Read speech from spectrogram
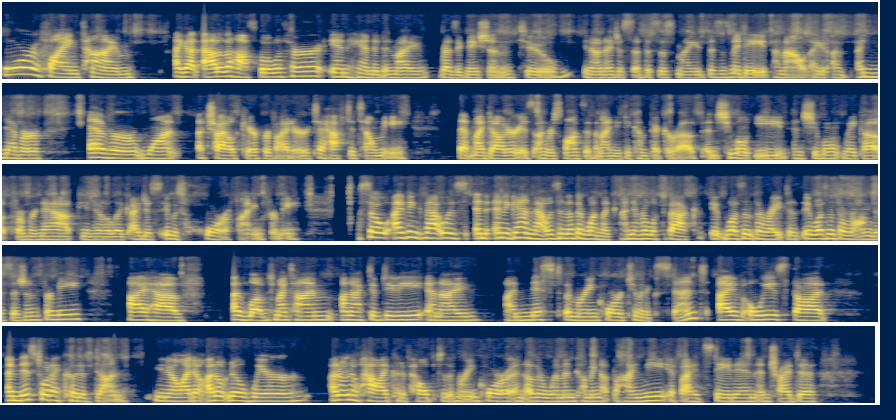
horrifying time I got out of the hospital with her and handed in my resignation to, you know, and I just said, this is my, this is my date. I'm out. I, I, I never, ever want a child care provider to have to tell me that my daughter is unresponsive and I need to come pick her up and she won't eat and she won't wake up from her nap. You know, like I just, it was horrifying for me. So I think that was, and, and again, that was another one. Like I never looked back. It wasn't the right, it wasn't the wrong decision for me. I have, I loved my time on active duty and I I missed the Marine Corps to an extent. I've always thought I missed what I could have done. You know, I don't I don't know where I don't know how I could have helped the Marine Corps and other women coming up behind me if I had stayed in and tried to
